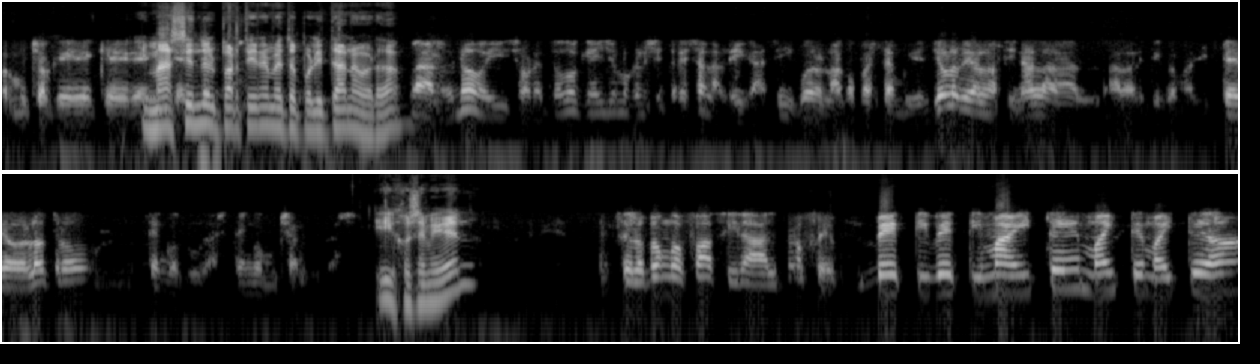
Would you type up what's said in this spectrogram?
por mucho que... que y más siendo el partido en el Metropolitano, ¿verdad? Claro, no, y sobre todo que a ellos lo que les interesa es la Liga, sí, bueno, la Copa está muy bien. Yo lo veo en la final al, al Atlético de Madrid, pero el otro tengo dudas, tengo muchas dudas. ¿Y José Miguel? Se lo pongo fácil al profe. Betty, Betty, Maite, Maite, Maitea.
